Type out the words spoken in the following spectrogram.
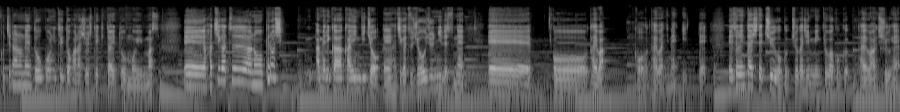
こちらのね、動向についてお話をしていきたいと思います。えー8月、あの、ペロシアメリカ下院議長、えー8月上旬にですね、えーこう、台湾、こう、台湾にね、行って、えーそれに対して中国、中華人民共和国、台湾周辺、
